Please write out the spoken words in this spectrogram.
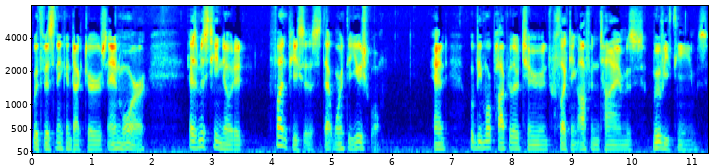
with visiting conductors and more, as Miss T noted, fun pieces that weren't the usual. And would be more popular tunes reflecting oftentimes movie themes,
